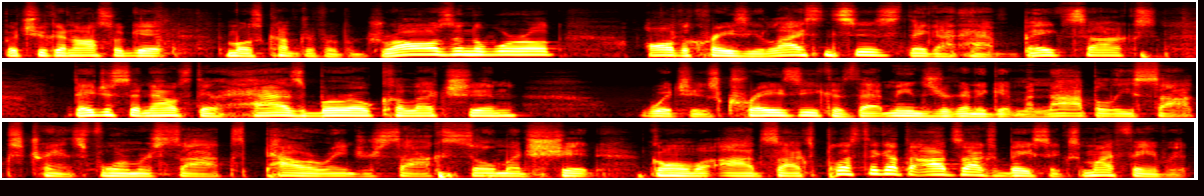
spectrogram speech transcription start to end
but you can also get the most comfortable drawers in the world, all the crazy licenses. They got half baked socks. They just announced their Hasbro collection which is crazy because that means you're going to get Monopoly socks, Transformer socks, Power Ranger socks, so much shit going with ODDSOX. Plus, they got the ODDSOX Basics, my favorite.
